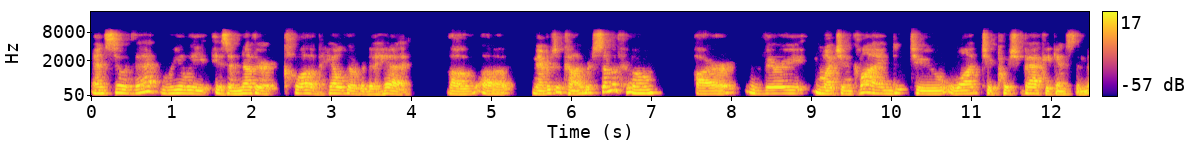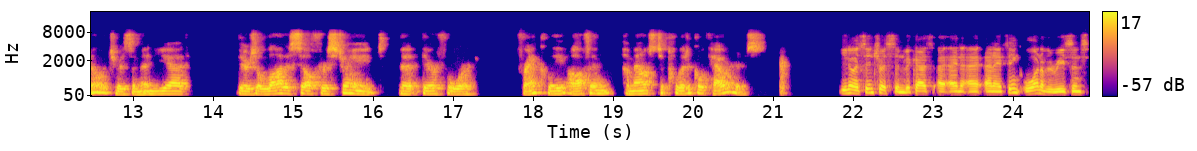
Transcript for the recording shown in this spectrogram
And so that really is another club held over the head of uh, members of Congress, some of whom are very much inclined to want to push back against the militarism. And yet there's a lot of self restraint that, therefore, frankly, often amounts to political cowardice. You know, it's interesting because, I, and, I, and I think one of the reasons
